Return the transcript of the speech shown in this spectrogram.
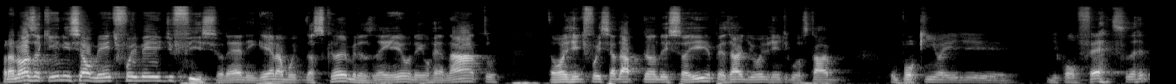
Para nós aqui, inicialmente, foi meio difícil, né? Ninguém era muito das câmeras, nem eu, nem o Renato. Então a gente foi se adaptando a isso aí, apesar de hoje a gente gostar um pouquinho aí de, de confetes, né?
